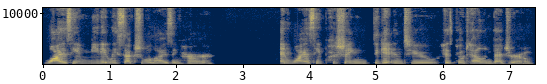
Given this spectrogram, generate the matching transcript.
Why is he immediately sexualizing her? And why is he pushing to get into his hotel and bedroom?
